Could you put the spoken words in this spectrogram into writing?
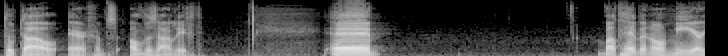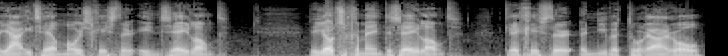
totaal ergens anders aan ligt. Uh, wat hebben we nog meer? Ja, iets heel moois gisteren in Zeeland. De Joodse gemeente Zeeland kreeg gisteren een nieuwe Torahrol.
